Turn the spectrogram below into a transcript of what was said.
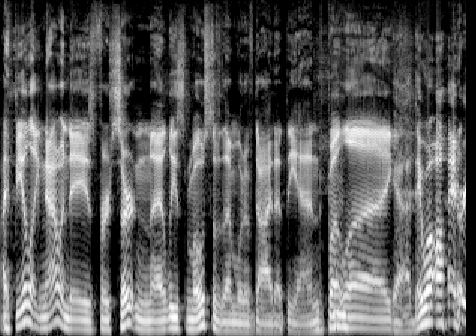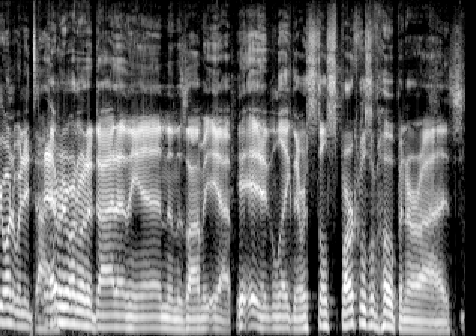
I feel like nowadays for certain at least most of them would have died at the end, but hmm. like Yeah, they were All, everyone would have died. Everyone would have died at the end, and the zombie. Yeah, it, it- like there were still sparkles of hope in our eyes.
